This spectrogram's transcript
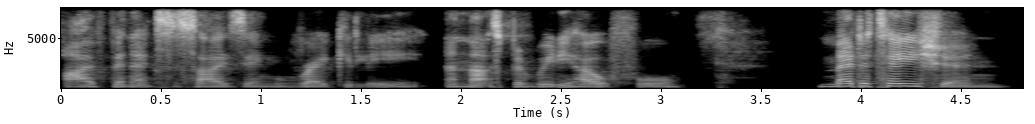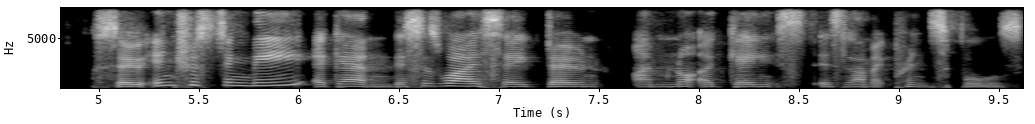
I've been exercising regularly, and that's been really helpful. Meditation. So, interestingly, again, this is why I say don't, I'm not against Islamic principles.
